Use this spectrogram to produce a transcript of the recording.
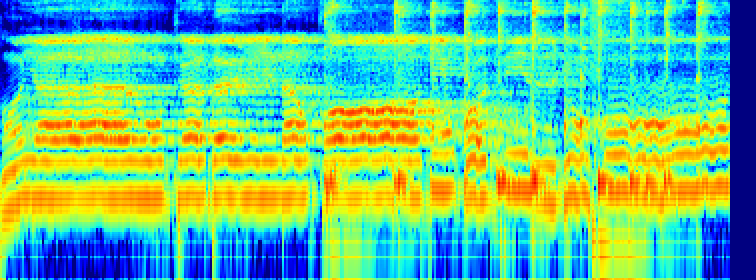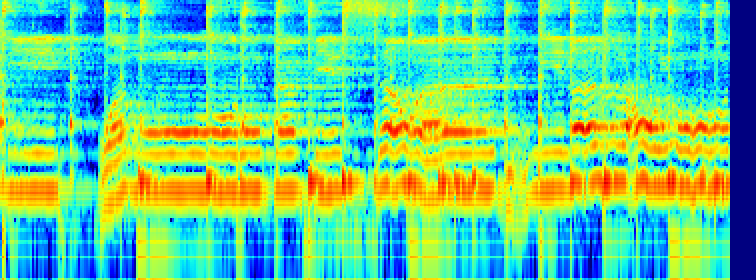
خيالك بين طابقة الجفون ونورك في السواد من العيون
